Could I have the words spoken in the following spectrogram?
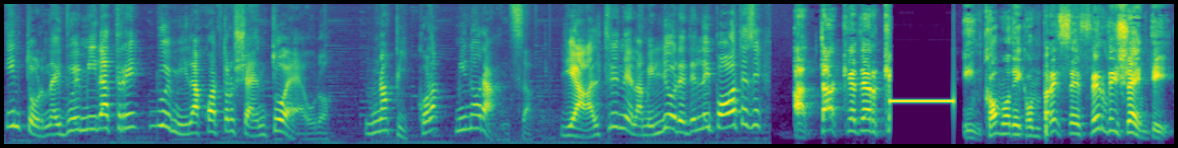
intorno ai 2300-2400 euro. Una piccola minoranza. Gli altri, nella migliore delle ipotesi, attacca der c***o incomode compresse effervescenti.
